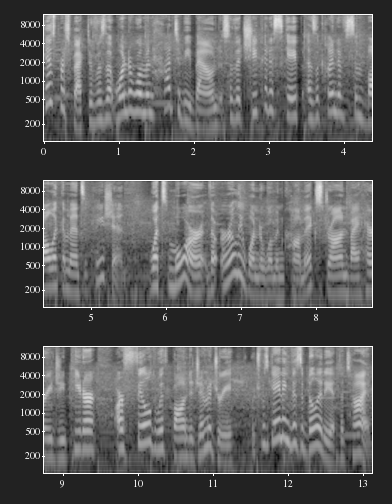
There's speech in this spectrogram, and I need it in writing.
His perspective was that Wonder Woman had to be bound so that she could escape as a kind of symbolic emancipation. What's more, the early Wonder Woman comics, drawn by Harry G. Peter, are filled with bondage imagery, which was gaining visibility at the time.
